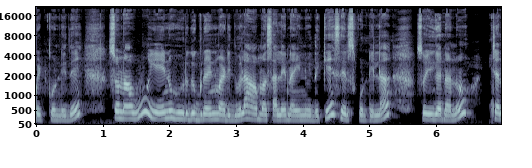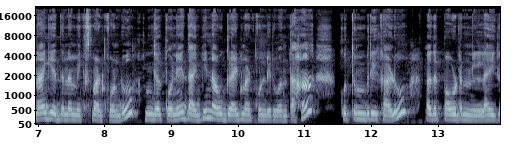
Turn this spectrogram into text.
ಬಿಟ್ಕೊಂಡಿದೆ. ಸೊ ನಾವು ಏನು ಹುರಿದು ಗ್ರೈಂಡ್ ಮಾಡಿದ್ವಲ್ಲ ಆ ಮಸಾಲೆನ ಏನು ಇದಕ್ಕೆ ಸೇರಿಸ್ಕೊಟ್ಟಿಲ್ಲ. ಸೊ ಈಗ ನಾನು ಚೆನ್ನಾಗಿ ಅದನ್ನು ಮಿಕ್ಸ್ ಮಾಡಿಕೊಂಡು, ಈಗ ಕೊನೆಯದಾಗಿ ನಾವು ಗ್ರೈಂಡ್ ಮಾಡ್ಕೊಂಡಿರುವಂತಹ ಕೊತ್ತಂಬರಿ ಕಾಳು, ಅದರ ಪೌಡ್ರನ್ನೆಲ್ಲ ಈಗ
